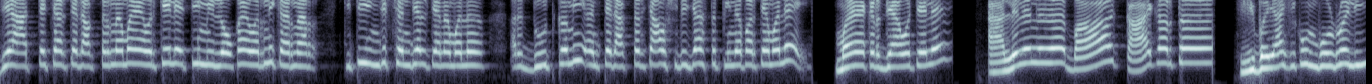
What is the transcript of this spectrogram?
जे अत्याचार त्या डॉक्टरनं माझ्यावर केले ती मी लोकांवर नाही करणार. किती इंजेक्शन देल त्यानं मला. अरे दूध कमी आणि त्या डॉक्टरच्या औषधी जास्त पिण्या पडते मला. माझ्याकडे द्यावं त्याले. आलेले बाळ काय करत? ही बया शिकून बोल राहिली?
